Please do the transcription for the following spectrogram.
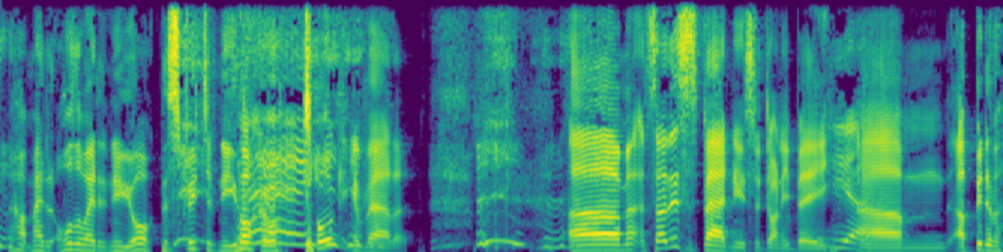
oh, I made it all the way to New York. The streets of New York are talking about it. Um, so this is bad news for Donny B. Yeah. Um, a bit of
